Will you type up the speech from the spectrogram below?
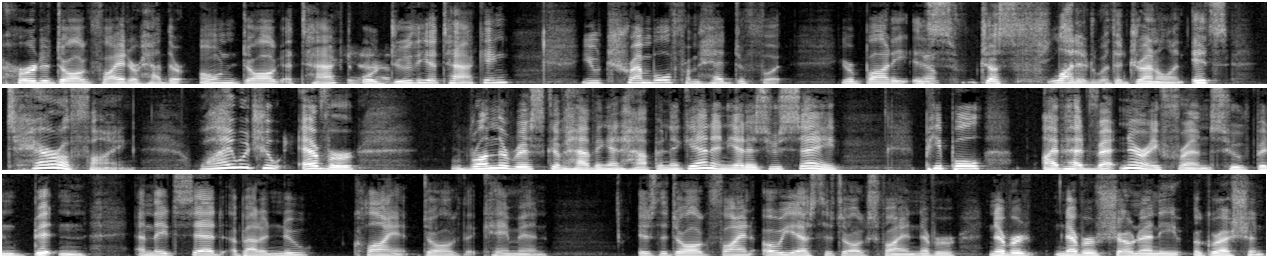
heard a dog fight or had their own dog attacked or do the attacking, you tremble from head to foot. Your body is just flooded with adrenaline. It's terrifying. Why would you ever run the risk of having it happen again? And yet, as you say, people, I've had veterinary friends who've been bitten and they'd said about a new client dog that came in, is the dog fine? Oh yes, the dog's fine. Never never never shown any aggression.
